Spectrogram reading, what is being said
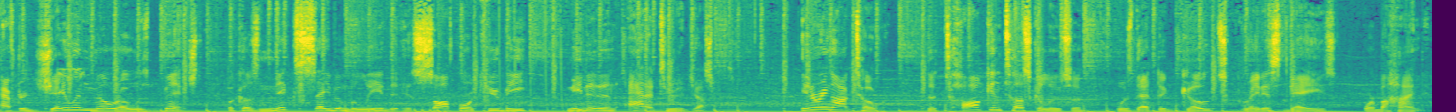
after Jalen Milroe was benched because Nick Saban believed that his sophomore QB needed an attitude adjustment. Entering October, the talk in Tuscaloosa was that the GOAT's greatest days were behind him.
